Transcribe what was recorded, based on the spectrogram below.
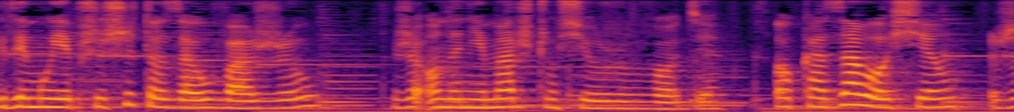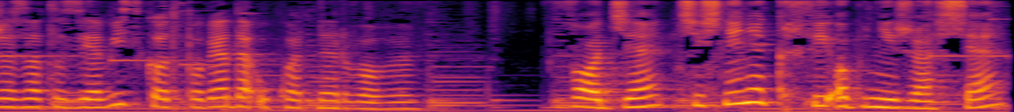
Gdy mu je przyszyto, zauważył, że one nie marszczą się już w wodzie. Okazało się, że za to zjawisko odpowiada układ nerwowy. W wodzie ciśnienie krwi obniża się,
